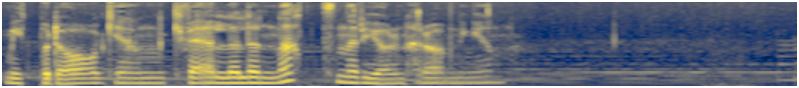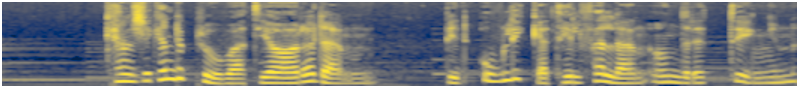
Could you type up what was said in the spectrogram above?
mitt på dagen, kväll eller natt när du gör den här övningen? Kanske kan du prova att göra den vid olika tillfällen under ett dygn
